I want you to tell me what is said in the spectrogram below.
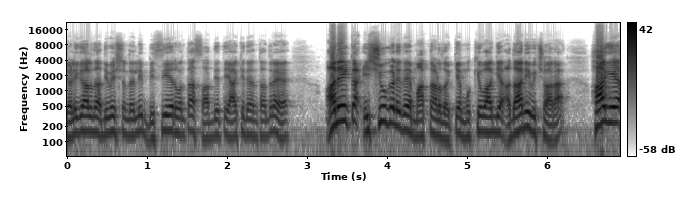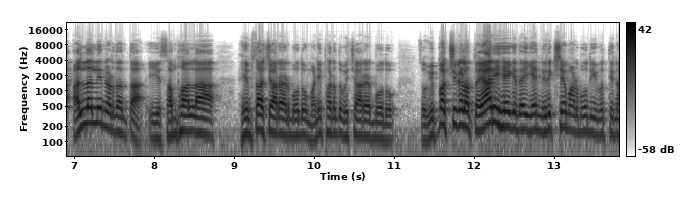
ಚಳಿಗಾಲದ ಅಧಿವೇಶನದಲ್ಲಿ ಬಿಸಿ ಏರುವಂಥ ಸಾಧ್ಯತೆ ಯಾಕಿದೆ ಅಂತಂದ್ರೆ ಅನೇಕ ಇಶ್ಯೂಗಳಿದೆ ಮಾತನಾಡೋದಕ್ಕೆ, ಮುಖ್ಯವಾಗಿ ಅದಾನಿ ವಿಚಾರ. ಹಾಗೆ ಅಲ್ಲಲ್ಲಿ ನಡೆದಂಥ ಈ ಸಂಭಾಲ್ನ ಹಿಂಸಾಚಾರ ಇರ್ಬೋದು, ಮಣಿಪುರದ ವಿಚಾರ ಇರ್ಬೋದು. ಸೊ ವಿಪಕ್ಷಗಳ ತಯಾರಿ ಹೇಗಿದೆ, ಏನು ನಿರೀಕ್ಷೆ ಮಾಡ್ಬೋದು ಇವತ್ತಿನ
